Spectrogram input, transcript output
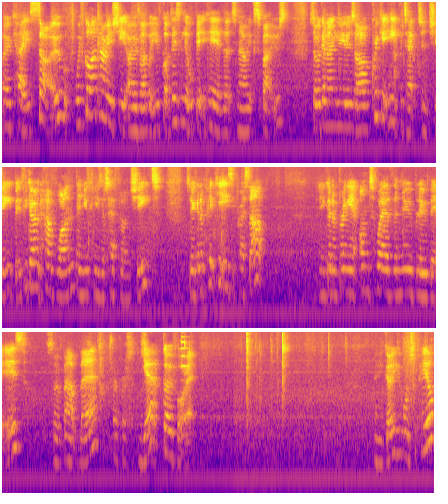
Okay, so we've got our carrier sheet over, but you've got this little bit here that's now exposed. So we're going to use our Cricut heat protectant sheet, but if you don't have one, then you can use a Teflon sheet. So you're going to pick your Easy Press up, and you're going to bring it onto where the new blue bit is. So about there. Try press. Yep, go for it. There you go, you want to peel?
